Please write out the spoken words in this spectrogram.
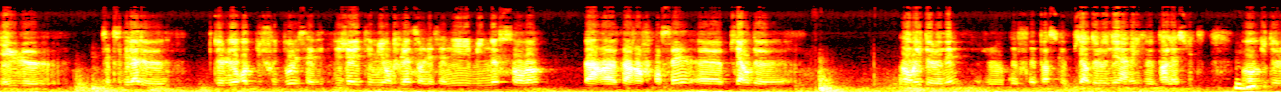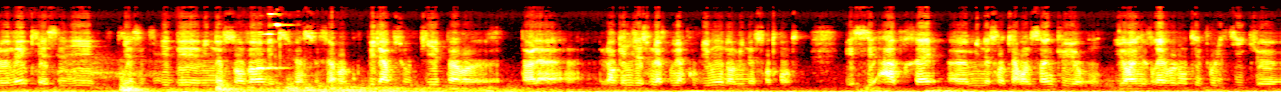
Il y a eu le, cette idée-là de, de l'Europe du football, ça avait déjà été mis en place dans les années 1920 par, par un Français, euh, Pierre de Henri Delaunay je confonds parce que Pierre Delaunay arrive par la suite. Mhm. Henri Delaunay qui a, essayé, qui a cette idée dès 1920 mais qui va se faire couper l'herbe sous le pied par, euh, par l'organisation de la première Coupe du Monde en 1930. Et c'est après 1945 euh, qu'il y aura une vraie volonté politique euh,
